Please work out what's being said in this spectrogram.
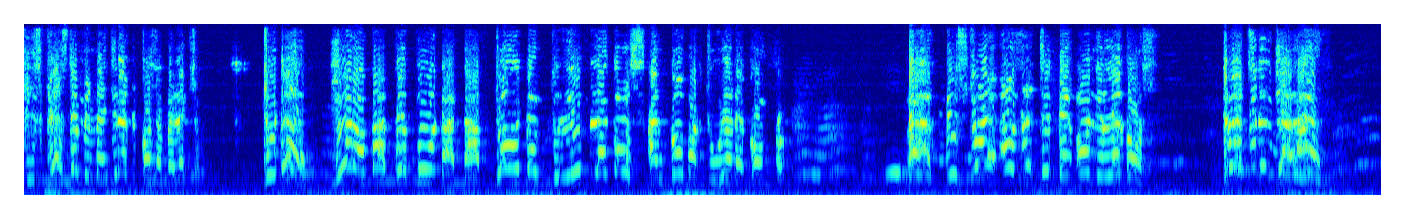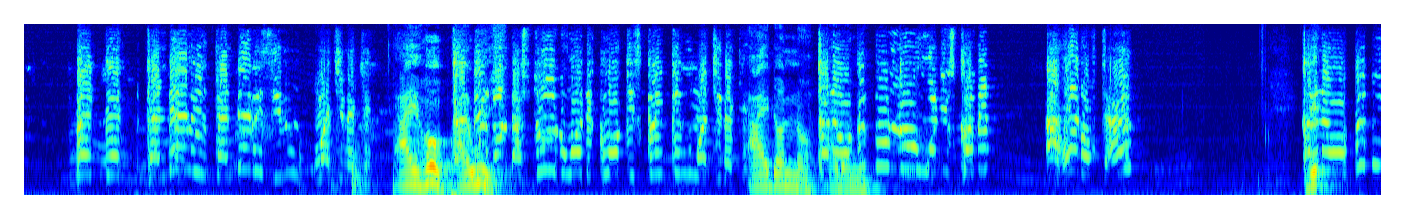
disgraced them in Nigeria because of election. Today, Yoruba people that have told them to leave Lagos and go back to where they come from. They have destroyed everything they own in Lagos, threatening their life. But they, can they can they resume Machineke? I hope, I Can they wish. understood what the clock is clinking Machineke? I don't know. Can I our don't know. people know what is coming ahead of time? Can The- our people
